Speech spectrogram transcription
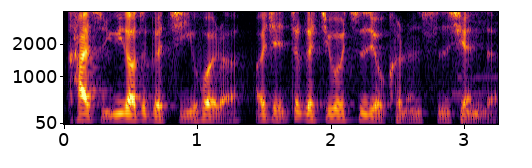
开始遇到这个机会了，而且这个机会是有可能实现的。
